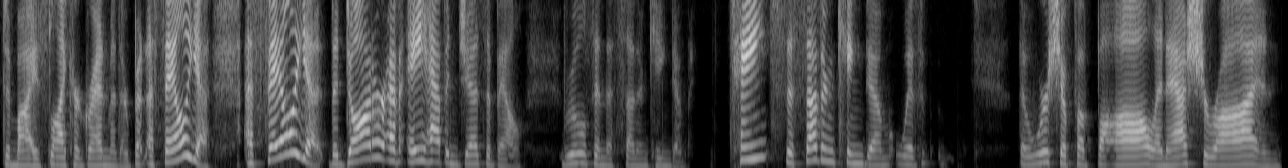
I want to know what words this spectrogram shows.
demise like her grandmother, but Athaliah, Athaliah, the daughter of Ahab and Jezebel, rules in the southern kingdom, taints the southern kingdom with the worship of Baal and Asherah and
